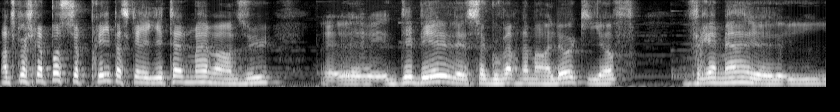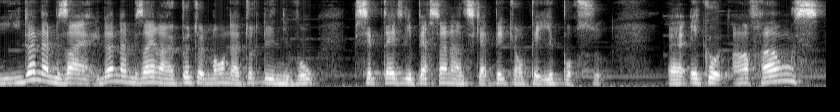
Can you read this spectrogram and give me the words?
en tout cas, je serais pas surpris parce qu'il est tellement rendu débile, ce gouvernement-là, qui offre vraiment... il donne la misère. Il donne la misère à un peu tout le monde à tous les niveaux. Puis c'est peut-être les personnes handicapées qui ont payé pour ça. Euh, écoute, en France,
